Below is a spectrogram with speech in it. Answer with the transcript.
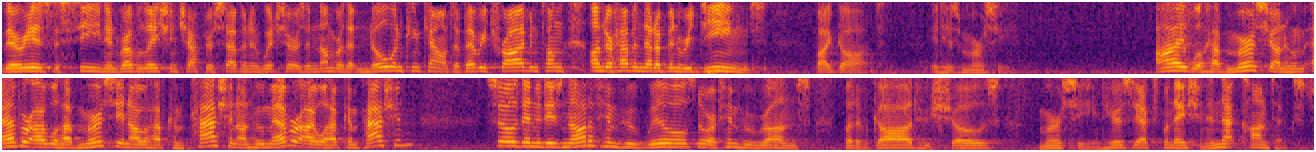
there is the scene in Revelation chapter 7 in which there is a number that no one can count of every tribe and tongue under heaven that have been redeemed by God in His mercy. I will have mercy on whomever I will have mercy, and I will have compassion on whomever I will have compassion. So then it is not of him who wills, nor of him who runs, but of God who shows mercy. And here's the explanation in that context.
